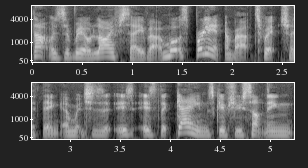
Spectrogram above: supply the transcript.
that was a real lifesaver. And what's brilliant about Twitch, I think, and which is is, is that games gives you something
